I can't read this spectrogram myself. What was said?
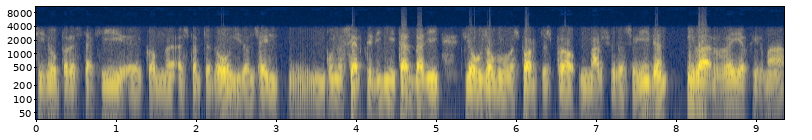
sinó per estar aquí eh, com a espectador, i doncs ell, amb una certa dignitat, va dir jo us obro les portes, però marxo de seguida, i va reafirmar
